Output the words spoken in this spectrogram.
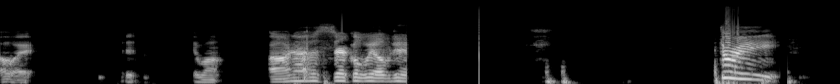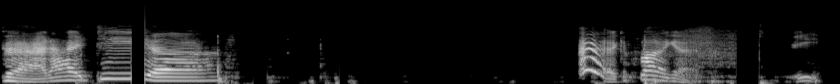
oh wait. It it won't. Oh no, the circle wheel doom. Three. Bad idea. Hey, I can fly again. Sweet.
